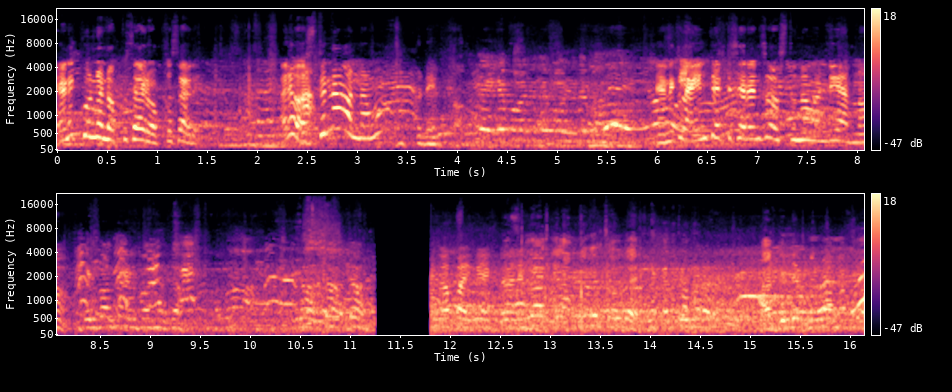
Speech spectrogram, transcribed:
వెనక్కి ఒక్కసారి ఒక్కసారి. అరే వస్తున్నాం అన్నాము? వెనక్కి లైన్ కట్టేసారని వస్తున్నామండి అన్నాం. పైగా ఎక్కాలి ఆ బిల్లెట్ మింగమ్మా.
